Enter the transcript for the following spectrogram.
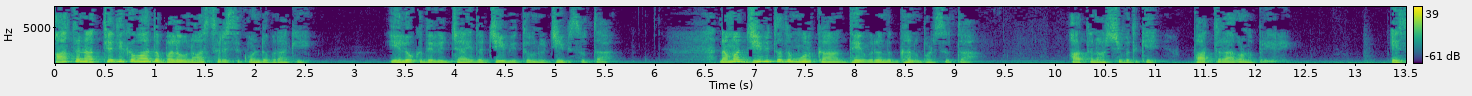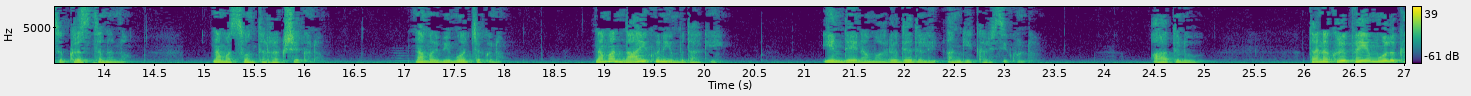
ಆತನ ಅತ್ಯಧಿಕವಾದ ಬಲವನ್ನು ಆಚರಿಸಿಕೊಂಡವರಾಗಿ ಈ ಲೋಕದಲ್ಲಿ ಜಯದ ಜೀವಿತವನ್ನು ಜೀವಿಸುತ್ತಾ ನಮ್ಮ ಜೀವಿತದ ಮೂಲಕ ದೇವರನ್ನು ಘನಪಡಿಸುತ್ತಾ ಆತನ ಆಶೀರ್ವಾದಕ್ಕೆ ಪಾತ್ರರಾಗೋಣ ಪ್ರಿಯರೇ. ಯೇಸು ಕ್ರಿಸ್ತನನ್ನು, ನಮ್ಮ ಸ್ವಂತ ರಕ್ಷಕನು, ನಮ್ಮ ವಿಮೋಚಕನು, ನಮ್ಮ ನಾಯಕನು ಎಂಬುದಾಗಿ ಹಿಂದೆ ನಮ್ಮ ಹೃದಯದಲ್ಲಿ ಅಂಗೀಕರಿಸಿಕೊಂಡು ಆತನು ತನ್ನ ಕೃಪೆಯ ಮೂಲಕ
